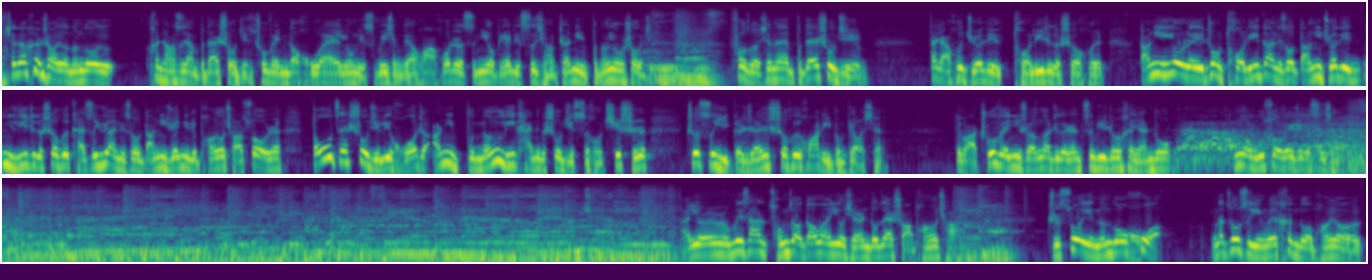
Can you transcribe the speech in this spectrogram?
现在很少有能够很长时间不带手机的，除非你到户外用的是卫星电话，或者是你有别的事情真的不能用手机，否则现在不带手机，大家会觉得脱离这个社会。当你有了一种脱离感的时候，当你觉得你离这个社会开始远的时候，当你觉得你的朋友圈所有人都在手机里活着，而你不能离开那个手机时候，其实这是一个人社会化的一种表现，对吧？除非你说我这个人自闭症很严重，我无所谓这个事情。啊，有人说为啥从早到晚有些人都在刷朋友圈？之所以能够火，那就是因为很多朋友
